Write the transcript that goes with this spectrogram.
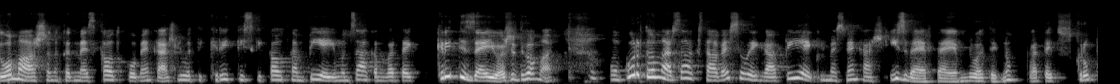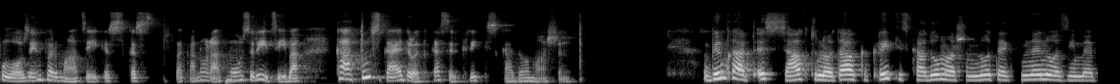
domāšana, kad mēs kaut ko vienkārši ļoti kritiski kaut kam pieejam un sākam, var teikt, kritizējoši domāt. Un kur tomēr sākas tā veselīgā pieeja, kur mēs vienkārši izvērtējam ļoti, nu, var teikt, skrupulozu informāciju, kas, kas nonāk mūsu rīcībā. Kā tu skaidrot, kas ir kritiskā domāšana? Pirmkārt, es sāktu no tā, ka kritiskā domāšana noteikti nenozīmē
